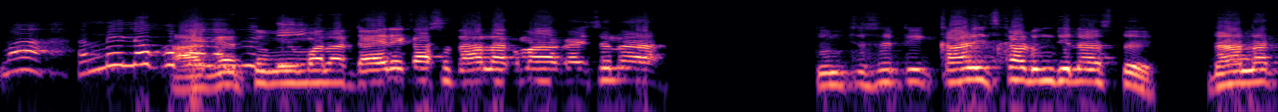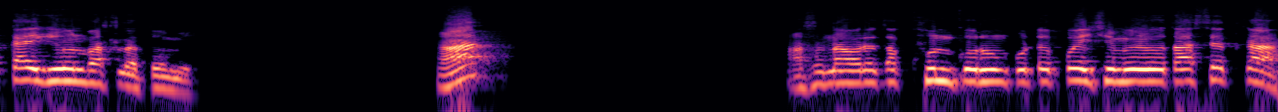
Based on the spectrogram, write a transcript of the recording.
मा- मी नको अगं म्हणत तुम्ही होती. मला डायरेक्ट असं दहा लाख मागायचं ना. तुमच्यासाठी काळीच काढून दिलं असतं. दहा लाख काय घेऊन बसला तुम्ही? हा? असं नवऱ्याचा खून करून कुठे पैसे मिळवत असतात का?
